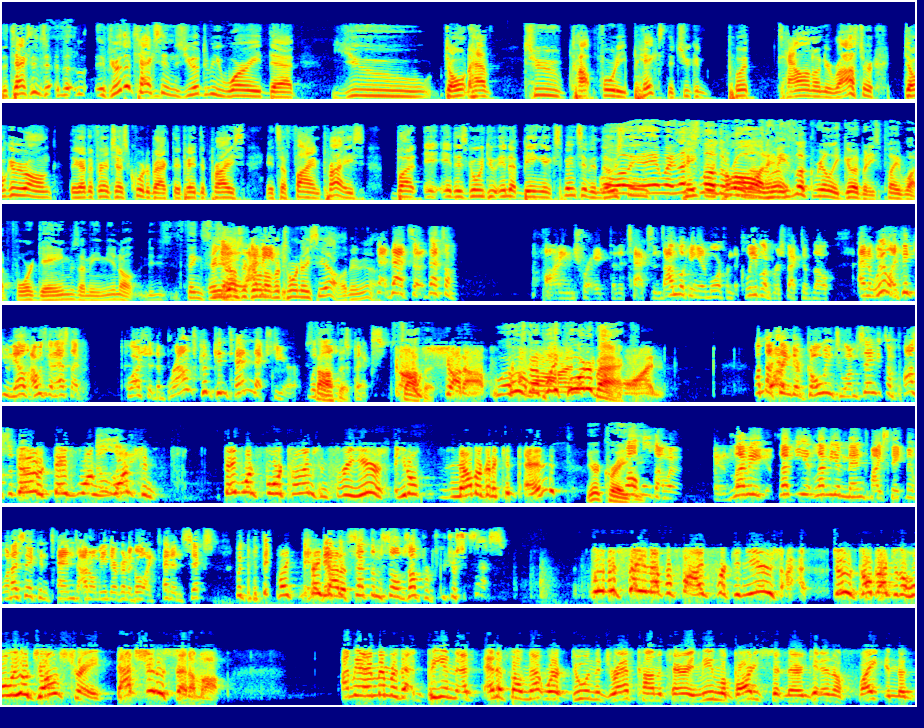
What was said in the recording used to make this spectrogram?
the Texans, if you're the Texans, you have to be worried that you don't have two top 40 picks that you can put talent on your roster. Don't get me wrong. They got the franchise quarterback. They paid the price. It's a fine price, but it, it is going to end up being expensive and those Well, things. wait, wait, let's slow the roll down on him. He's looked really good, but he's played what four games? I mean, you know, things. and he's No, also I coming mean- off a torn ACL. I mean, yeah. That's a that's a fine trade for the Texans. I'm looking at it more from the Cleveland perspective, though. And Will, I think you nailed. it. I was going to ask that question. The Browns could contend next year with Stop all those picks. Stop oh, it. shut up. Well, who's gonna play quarterback? Come on. I'm not saying they're going to. I'm saying it's a possibility. Dude, they've won Really? once in they've won four times in three years. You don't now they're gonna contend? You're crazy. Well, hold on. Wait, wait. Let me let me let me amend my statement. When I say contend, I don't mean they're going to go like ten and six, but, but they, Like, they, they they gotta- could set themselves up for future success. We've been saying that for five freaking years. I, dude, go back to the Julio Jones trade. That should have set him up. I mean, I remember that being at NFL Network doing the draft commentary, and me and Lombardi sitting there and getting in a fight in the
